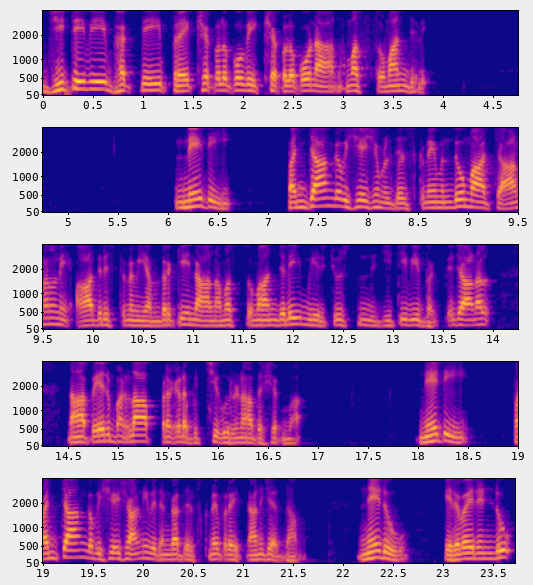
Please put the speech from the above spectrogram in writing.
జీటీవీ భక్తి ప్రేక్షకులకు వీక్షకులకు నా నమస్సుమాంజలి. నేటి పంచాంగ విశేషములు తెలుసుకునే ముందు మా ఛానల్ని ఆదరిస్తున్న మీ అందరికీ నా నమస్సుమాంజలి. మీరు చూస్తుంది జీటీవీ భక్తి ఛానల్. నా పేరు మళ్ళా ప్రకట బుచ్చి గురునాథ శర్మ. నేటి పంచాంగ విశేషాన్ని ఈ విధంగా తెలుసుకునే ప్రయత్నాన్ని చేద్దాం. నేడు ఇరవై రెండు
